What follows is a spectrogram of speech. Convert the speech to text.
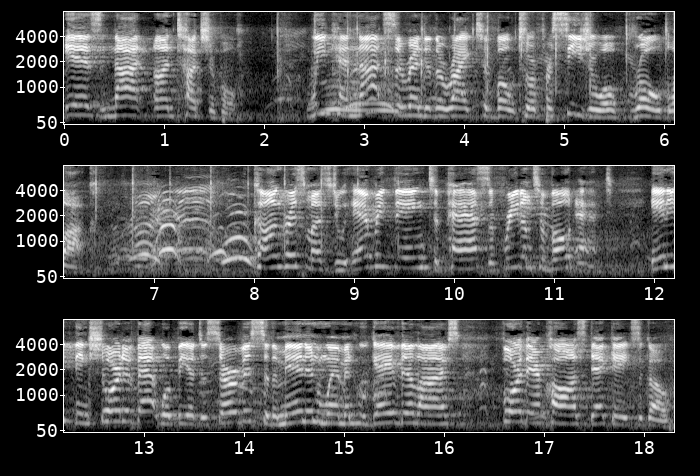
is not untouchable. We cannot surrender the right to vote to a procedural roadblock. Congress must do everything to pass the Freedom to Vote Act. Anything short of that will be a disservice to the men and women who gave their lives for their cause decades ago.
